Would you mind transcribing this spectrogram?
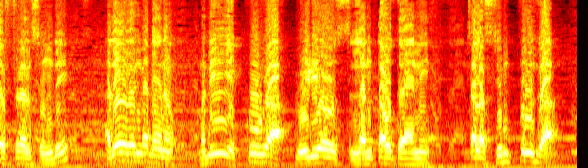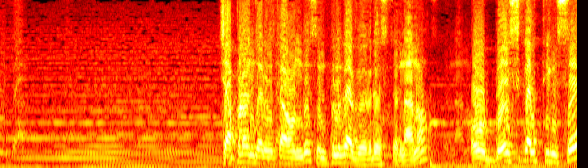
డిఫరెన్స్ ఉంది. అదేవిధంగా నేను మరీ ఎక్కువగా వీడియోస్ లెంత్ అవుతాయని చాలా సింపుల్గా చెప్పడం జరుగుతూ ఉంది. సింపుల్గా వివరిస్తున్నాను. ఓ బేసికల్ థింగ్సే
